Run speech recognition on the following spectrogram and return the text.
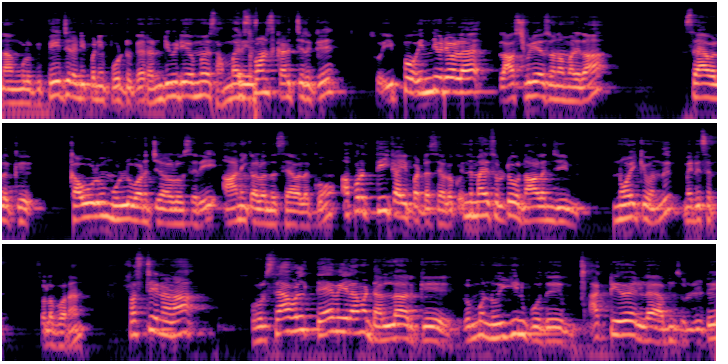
நான் உங்களுக்கு பேஜ் ரெடி பண்ணி போட்டிருக்கேன். ரெண்டு வீடியோவுமே செம்ம ரெஸ்பான்ஸ் கிடச்சிருக்கு. ஸோ இப்போ இந்த வீடியோவில் லாஸ்ட் வீடியோ சொன்ன மாதிரி தான் சேவலுக்கு கவுளும் முள்ளு உடச்சாலும் சரி ஆணிக்கால் வந்த சேவலுக்கும் அப்புறம் தீ காய்ப்பட்ட சேவலுக்கும் இந்த மாதிரி சொல்லிட்டு ஒரு நாலஞ்சு நோய்க்கு வந்து மெடிசன் சொல்ல போகிறேன் ஃபஸ்ட்டு என்னென்னா ஒரு சேவல் தேவையில்லாமல் டல்லாக இருக்குது ரொம்ப நொய்யின்னு போகுது ஆக்டிவே இல்லை அப்படின்னு சொல்லிட்டு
